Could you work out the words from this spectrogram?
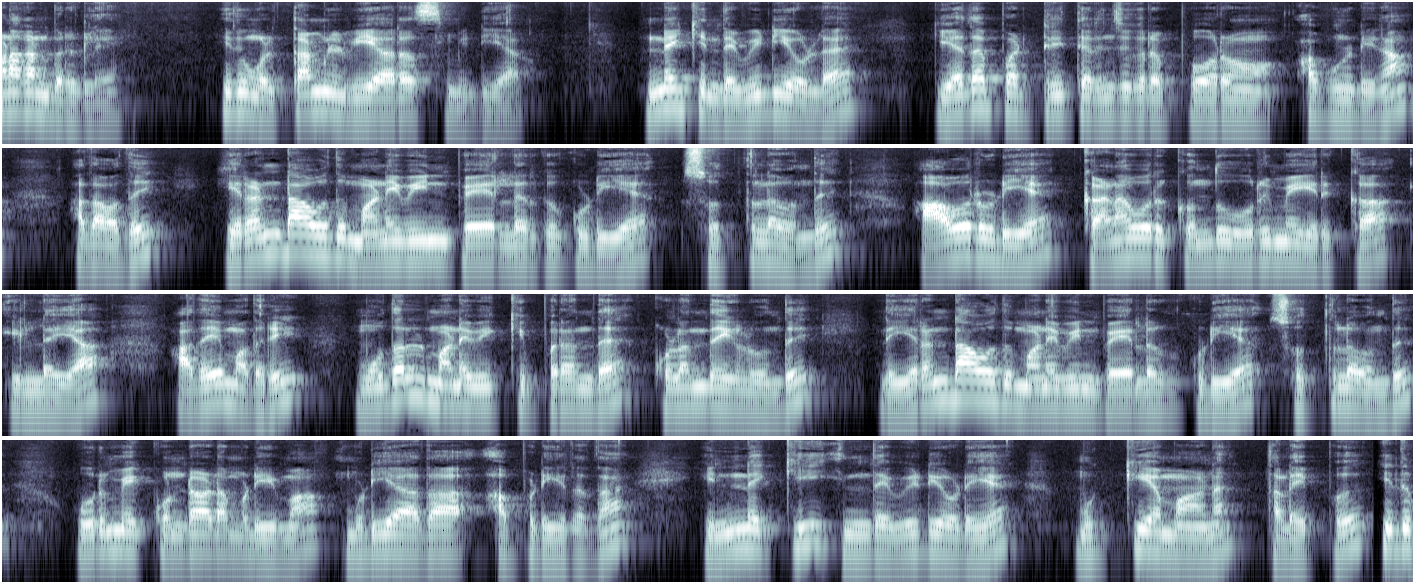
வணக்கம் நண்பர்களே இது உங்கள் தமிழ் விஆர்எஸ் மீடியா இன்னைக்கு இந்த வீடியோவில் எதை பற்றி தெரிஞ்சுக்கிற போகிறோம் அப்படின்னா அதாவது இரண்டாவது மனைவியின் பெயரில் இருக்கக்கூடிய சொத்தில் வந்து அவருடைய கணவருக்கு வந்து உரிமை இருக்கா இல்லையா? அதே மாதிரி முதல் மனைவிக்கு பிறந்த குழந்தைகள் வந்து இந்த இரண்டாவது மனைவியின் பெயரில் இருக்கக்கூடிய சொத்தில் வந்து உரிமை கொண்டாட முடியுமா முடியாதா அப்படிங்கிறது தான் இன்றைக்கி இந்த வீடியோடைய முக்கியமான தலைப்பு. இது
